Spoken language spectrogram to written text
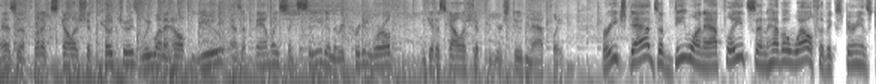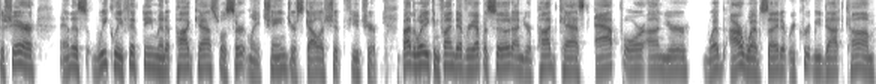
As athletic scholarship coaches, we want to help you as a family succeed in the recruiting world and get a scholarship for your student athlete. We're each dads of D1 athletes and have a wealth of experience to share. And this weekly 15 minute podcast will certainly change your scholarship future. By the way, you can find every episode on your podcast app or on your web our website at recruitme.com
